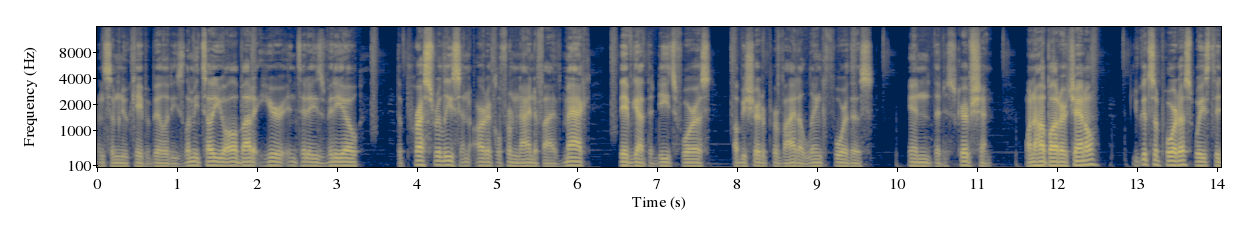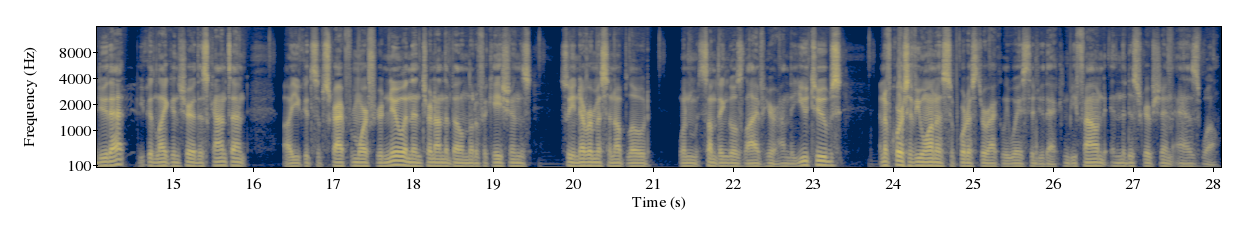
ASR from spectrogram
and some new capabilities. Let me tell you all about it here in today's video. The press release and article from 9to5Mac. They've got the deets for us. I'll be sure to provide a link for this in the description. Want to help out our channel? You could support us. Ways to do that. You can like and share this content. Uh, you could subscribe for more if you're new and then turn on the bell notifications so you never miss an upload when something goes live here on the YouTubes. And of course, if you want to support us directly, ways to do that can be found in the description as well.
